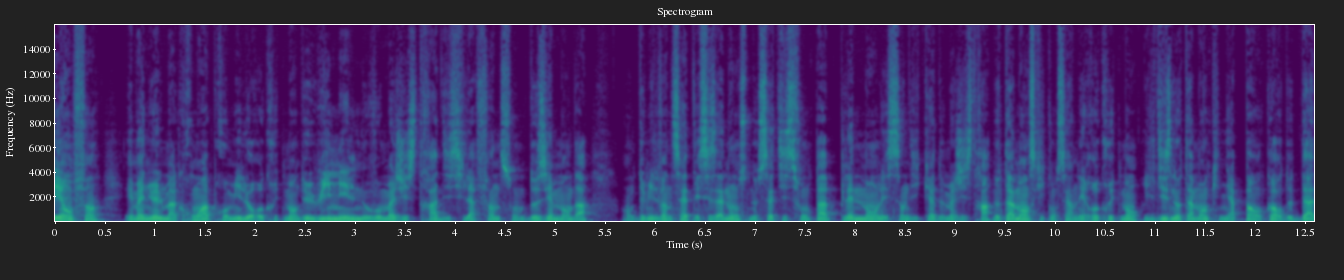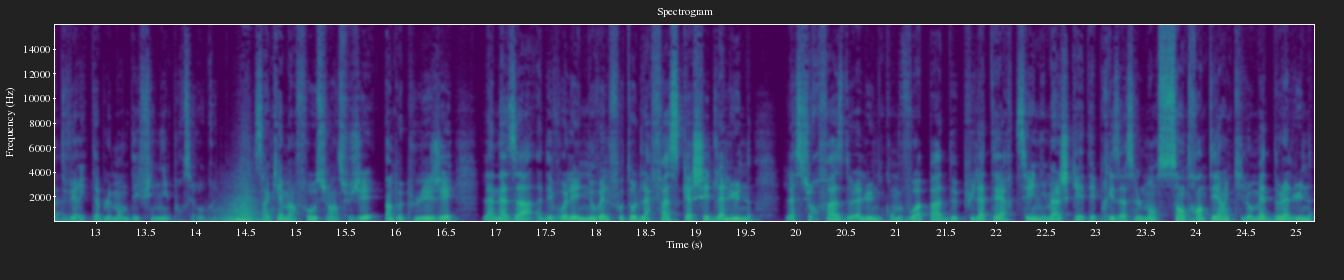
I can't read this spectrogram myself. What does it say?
et enfin, Emmanuel Macron a promis le recrutement de 8000 nouveaux magistrats d'ici la fin de son deuxième mandat. en 2027. Mais ces annonces ne satisfont pas pleinement les syndicats de magistrats, notamment en ce qui concerne les recrutements. Ils disent notamment qu'il n'y a pas encore de date véritablement définie pour ces recrutements. Cinquième info sur un sujet un peu plus léger, la NASA a dévoilé une nouvelle photo de la face cachée de la Lune, la surface de la Lune qu'on ne voit pas depuis la Terre. C'est une image qui a été prise à seulement 131 km de la Lune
